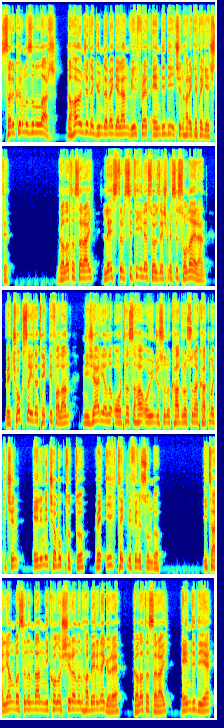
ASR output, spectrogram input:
Sarı Kırmızılılar daha önce de gündeme gelen Wilfred Ndidi için harekete geçti. Galatasaray, Leicester City ile sözleşmesi sona eren ve çok sayıda teklif alan Nijeryalı orta saha oyuncusunu kadrosuna katmak için elini çabuk tuttu ve ilk teklifini sundu. İtalyan basınından Nicolo Schira'nın haberine göre Galatasaray, Ndidi'ye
